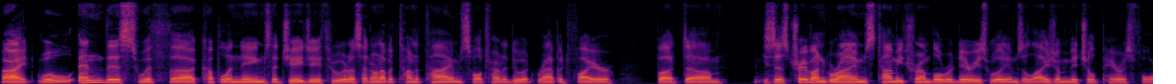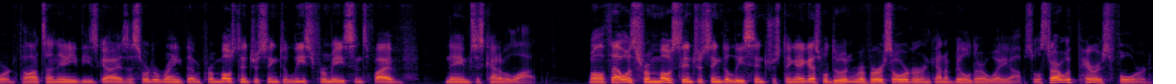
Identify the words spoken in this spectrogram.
All right, we'll end this with a couple of names that JJ threw at us. I don't have a ton of time, so I'll try to do it rapid fire. But um, he says Trevon Grimes, Tommy Tremble, Rodarius Williams, Elijah Mitchell, Paris Ford. Thoughts on any of these guys? I sort of rank them from most interesting to least for me, since five names is kind of a lot. Well, if that was from most interesting to least interesting, I guess we'll do it in reverse order and kind of build our way up. So we'll start with Paris Ford.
